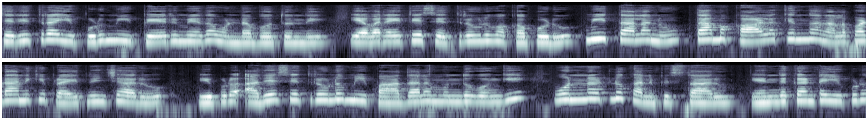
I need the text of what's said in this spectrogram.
చరిత్ర ఇప్పుడు మీ పేరు మీద ఉండబోతుంది. ఎవరైతే శత్రువులు ఒకప్పుడు మీ తలను తమ కాళ్ళ కింద నలపడానికి ప్రయత్నించారు ఇప్పుడు అదే శత్రువులు మీ పాదాల ముందు వంగి ఉన్నట్లు కనిపిస్తారు. ఎందుకంటే ఇప్పుడు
